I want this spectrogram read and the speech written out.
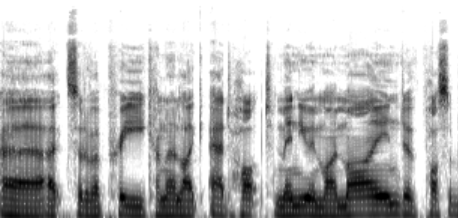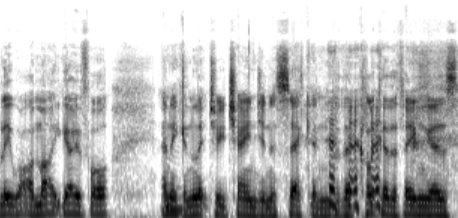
uh, sort of a pre kind of like ad hoc menu in my mind of possibly what I might go for, and it Mm. can literally change in a second with a click of the fingers.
